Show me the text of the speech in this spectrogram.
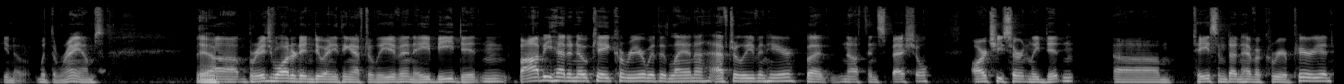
you know with the Rams. Yeah. Uh, Bridgewater didn't do anything after leaving. AB didn't. Bobby had an okay career with Atlanta after leaving here, but nothing special. Archie certainly didn't. Um, Taysom doesn't have a career period.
